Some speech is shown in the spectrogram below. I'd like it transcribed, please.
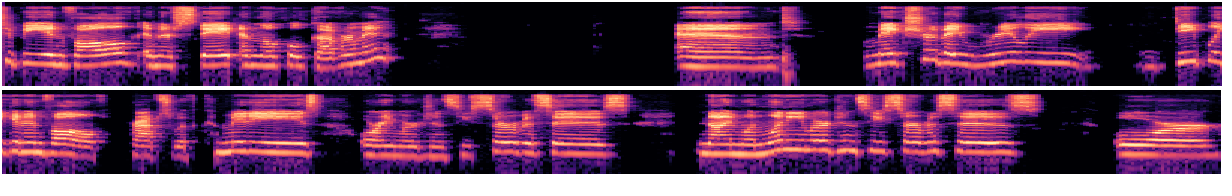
to be involved in their state and local government and make sure they really deeply get involved, perhaps with committees or emergency services, 911 emergency services, or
